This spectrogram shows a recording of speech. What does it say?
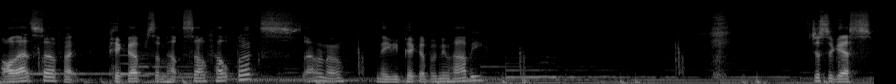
all that stuff i pick up some self-help books i don't know maybe pick up a new hobby just a guess,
